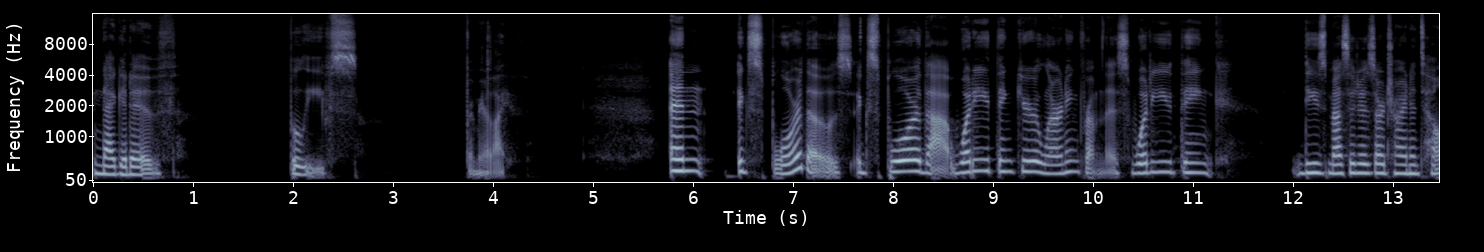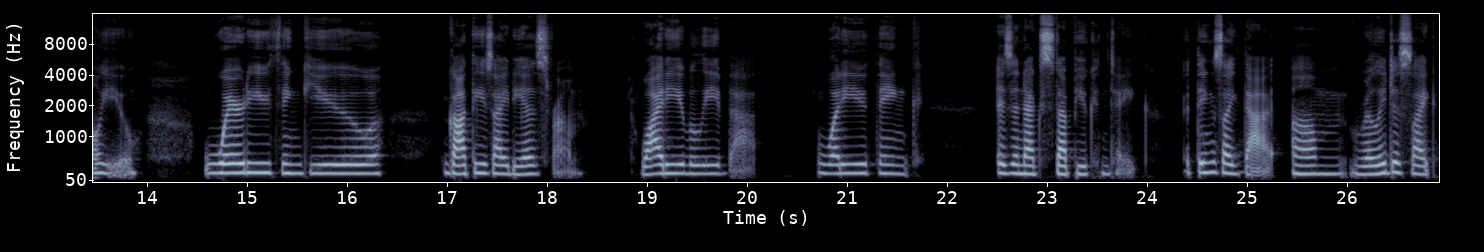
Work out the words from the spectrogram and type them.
negative beliefs from your life. And explore those. Explore that. What do you think you're learning from this? What do you think these messages are trying to tell you? Where do you think you got these ideas from? Why do you believe that? What do you think is the next step you can take? Things like that. Um really just like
